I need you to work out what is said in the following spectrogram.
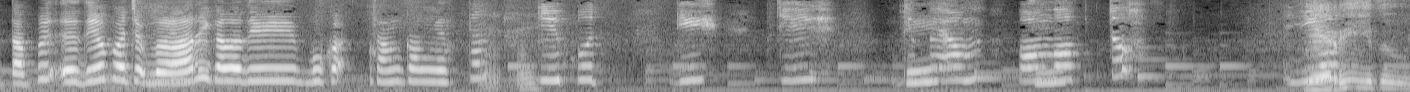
Tapi eh, dia pacak berlari kalau dibuka cangkangnya. Mm-mm. Siput di di di pamuk tuh. Gary itu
